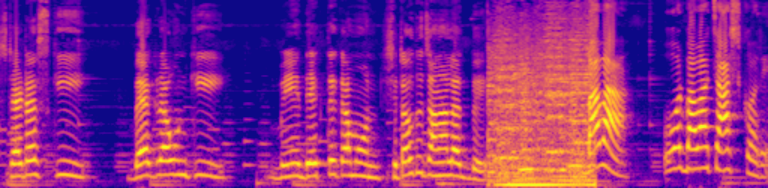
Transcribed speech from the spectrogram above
স্ট্যাটাস কি? ব্যাকগ্রাউন্ড কি? মেয়ে দেখতে কেমন? সেটাও তো জানা লাগবে। বাবা ওর বাবা চাষ করে।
